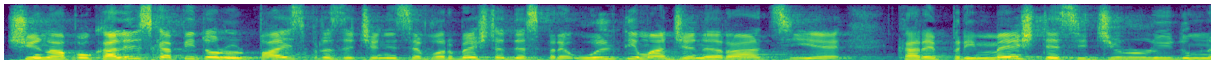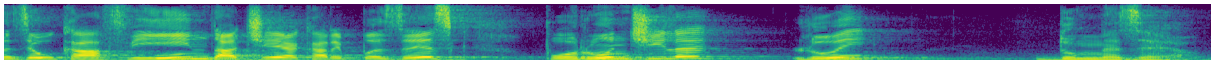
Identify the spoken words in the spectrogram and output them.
Și în Apocalips, capitolul 14, ni se vorbește despre ultima generație care primește sigilul lui Dumnezeu ca fiind aceia care păzesc poruncile lui Dumnezeu.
